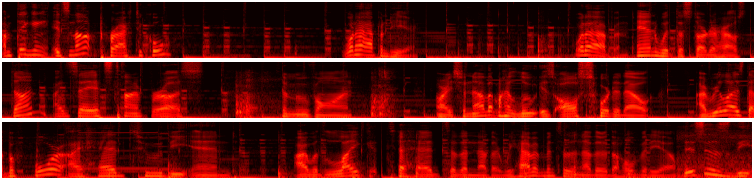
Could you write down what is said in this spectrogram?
I'm thinking it's not practical what happened here? What happened? And with the starter house done, I'd say it's time for us to move on. All right, so now that my loot is all sorted out, I realized that before I head to the end, I would like to head to the nether. We haven't been to the nether the whole video. This is the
